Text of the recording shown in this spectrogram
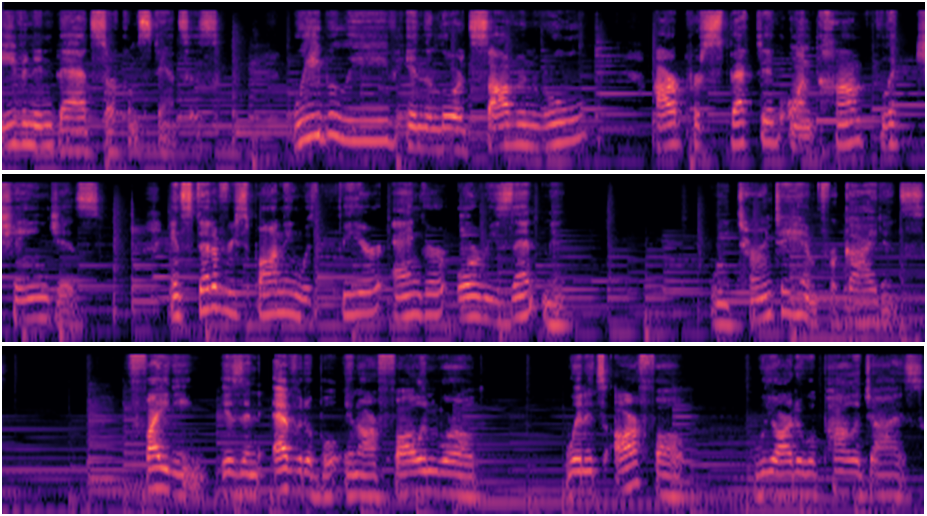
even in bad circumstances. We believe in the Lord's sovereign rule. Our perspective on conflict changes. Instead of responding with fear, anger, or resentment, we turn to Him for guidance. Fighting is inevitable in our fallen world. When it's our fault, we are to apologize.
